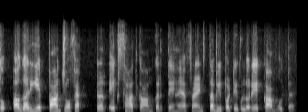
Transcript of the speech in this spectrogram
तो अगर ये पाँचों फैक्टर एक साथ काम करते हैं फ्रेंड्स तभी पर्टिकुलर एक काम होता है।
